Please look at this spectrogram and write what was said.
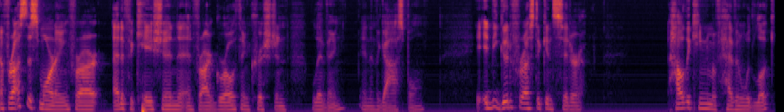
Now, for us this morning, for our edification and for our growth in Christian living and in the gospel, it'd be good for us to consider how the kingdom of heaven would look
